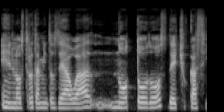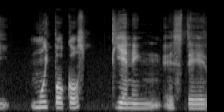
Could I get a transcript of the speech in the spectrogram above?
en los tratamientos de agua no todos, de hecho casi muy pocos, tienen este,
